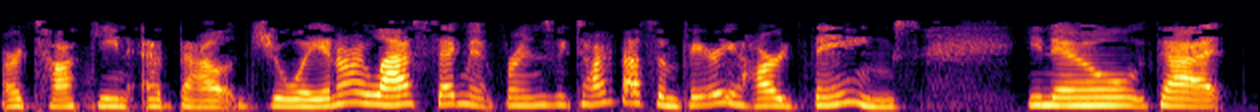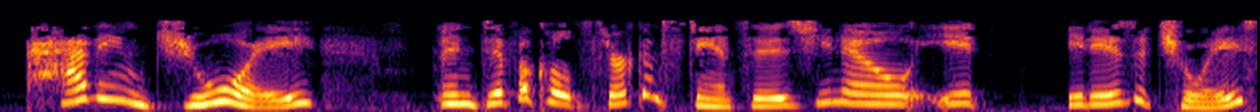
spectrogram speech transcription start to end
are talking about joy. In our last segment, friends, we talked about some very hard things, you know, that having joy in difficult circumstances, you know, it it is a choice,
